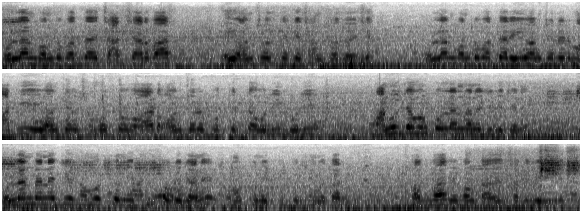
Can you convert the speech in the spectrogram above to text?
কল্যাণ বন্দ্যোপাধ্যায় চার চারবার এই অঞ্চল থেকে সাংসদ হয়েছে কল্যাণ বন্দ্যোপাধ্যায়ের এই অঞ্চলের মাটি, এই অঞ্চলের সমস্ত ওয়ার্ড, অঞ্চলের প্রত্যেকটা অলি গলি মানুষ যেমন কল্যাণ ব্যানার্জিকে চেনে, কল্যাণ ব্যানার্জি সমস্ত নেতৃত্বকে জানে, সমস্ত নেতৃত্বের সঙ্গে তার সদ্ভাব এবং তাদের সাথে যে রিলেশন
